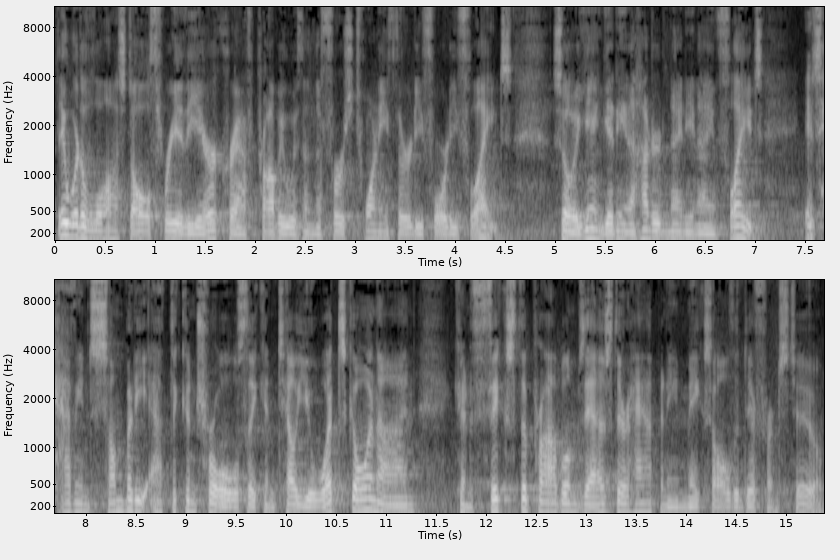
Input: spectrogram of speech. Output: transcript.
they would have lost all three of the aircraft probably within the first 20, 30, 40 flights. So, again, getting 199 flights, it's having somebody at the controls that can tell you what's going on, can fix the problems as they're happening, makes all the difference, too.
